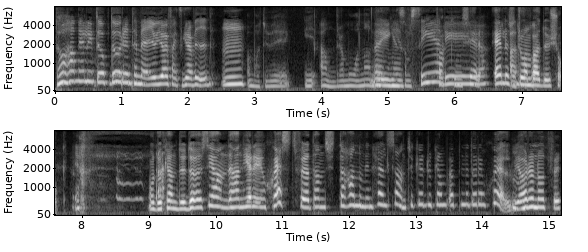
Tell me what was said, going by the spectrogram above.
då han höll inte upp dörren till mig och jag är faktiskt gravid. Mm. Och bara, du är i andra månaden, det är ingen ingen som ser det. ser det. Eller så Ja, tror det- bara du är tjock. Och då kan du, då ser han, han ger dig en gest för att han tar hand om din hälsa. Han tycker att du kan öppna dörren själv. Mm. Göra något för...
